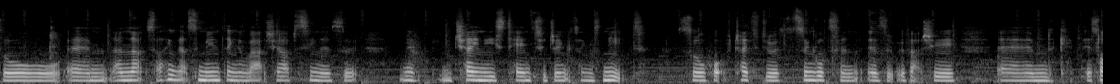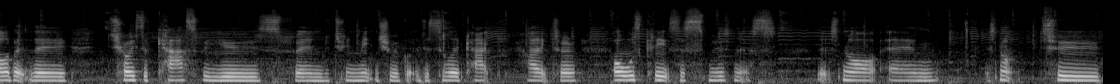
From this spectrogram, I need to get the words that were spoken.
So, um, and that's, I think that's the main thing I've actually I've seen is that Chinese tend to drink things neat. So what I've tried to do with Singleton is that we've actually, um, it's all about the choice of cask we use when between making sure we've got the distillery character always creates this smoothness. It's not, um, it's not too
